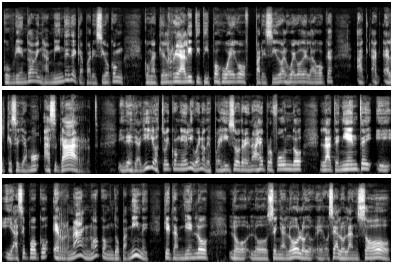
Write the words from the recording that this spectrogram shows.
cubriendo a Benjamín desde que apareció con, con aquel reality tipo juego parecido al juego de la Oca, al que se llamó Asgard. Y desde allí yo estoy con él y bueno, después hizo drenaje profundo, la teniente y, hace poco Hernán, ¿no? Con dopamine, que también lo, lo, señaló, lo, eh, o sea, lo lanzó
